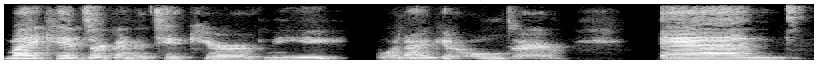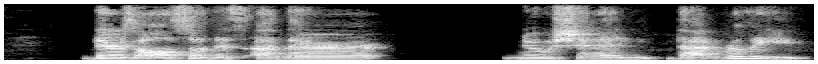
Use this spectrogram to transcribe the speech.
my kids are going to take care of me when I get older. And there's also this other notion that really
